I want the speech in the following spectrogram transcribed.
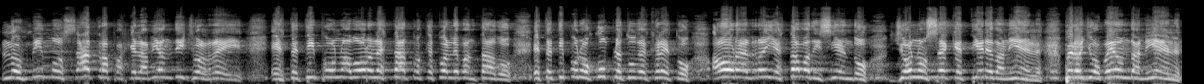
Los mismos sátrapas que le habían dicho al rey, este tipo no adora la estatua que tú has levantado, este tipo no cumple tu decreto. Ahora el rey estaba diciendo, yo no sé qué tiene Daniel, pero yo veo en Daniel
